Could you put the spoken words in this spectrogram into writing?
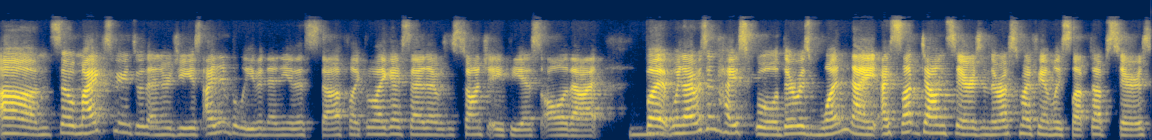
Um, so my experience with energy is I didn't believe in any of this stuff. Like, like I said, I was a staunch atheist, all of that. But when I was in high school, there was one night I slept downstairs and the rest of my family slept upstairs.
